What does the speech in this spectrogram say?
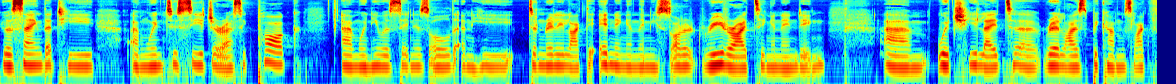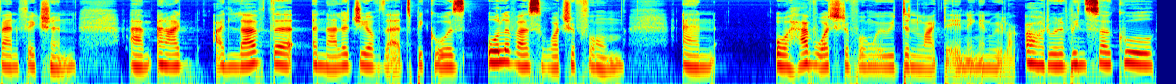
he was saying that he um, went to see Jurassic Park um, when he was 10 years old and he didn't really like the ending and then he started rewriting an ending um, which he later realized becomes like fan fiction um, and I, I love the analogy of that because all of us watch a film and or have watched a film where we didn't like the ending and we were like oh it would have been so cool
